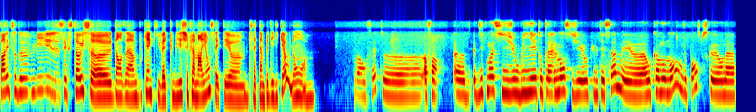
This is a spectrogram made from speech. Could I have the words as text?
parler de sodomie sex toys dans un bouquin qui va être publié chez Flammarion ça a été ça a été un peu délicat ou non? Bah, en fait, euh, enfin, euh, dites-moi si j'ai oublié totalement, si j'ai occulté ça, mais euh, à aucun moment, je pense, parce qu'on a.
